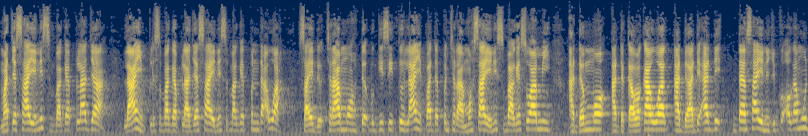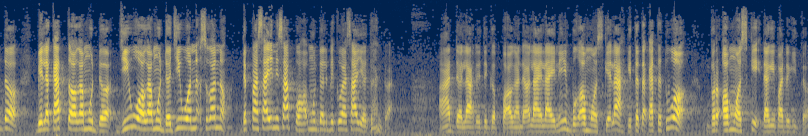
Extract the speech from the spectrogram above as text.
Macam saya ni sebagai pelajar. Lain sebagai pelajar, saya ni sebagai pendakwah. Saya duduk ceramah, duduk pergi situ lain pada penceramah. Saya ni sebagai suami. Ada mak, ada kawan-kawan, ada adik-adik. Dan saya ni juga orang muda. Bila kata orang muda, jiwa orang muda, jiwa nak seronok. Depan saya ni siapa orang muda lebih kurang saya, tuan-tuan? Adalah dua tiga orang lain-lain ni berumur sikitlah. Kita tak kata tua, berumur sikit daripada kita.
